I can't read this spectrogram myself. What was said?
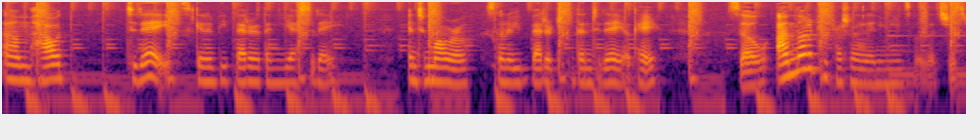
Um, how today is going to be better than yesterday and tomorrow is going to be better than today, okay? So, I'm not a professional in any means, but let's just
